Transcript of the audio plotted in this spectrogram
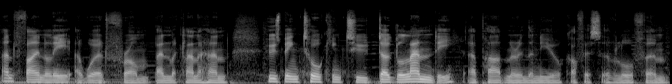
And finally, a word from Ben McLannahan, who's been talking to Doug Landy, a partner in the New York office of law firm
